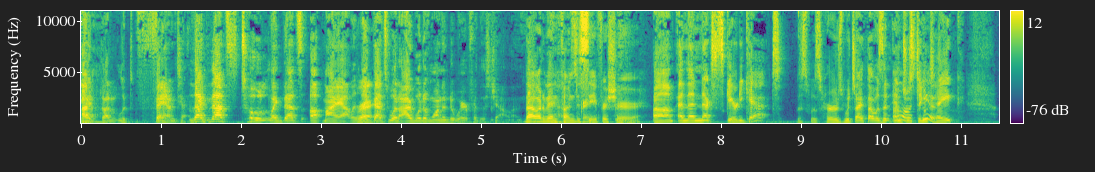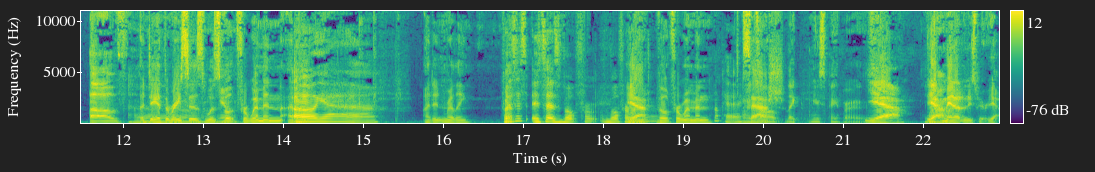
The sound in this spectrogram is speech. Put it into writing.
I thought it looked fantastic. Like that's total. Like that's up my alley. Like that's what I would have wanted to wear for this challenge. That would have been fun to it's see for sure. Um, and then next, Scaredy Kat. This was hers, which I thought was an interesting Oh, cute. take of a day at the races. Was vote for women. I didn't, Oh yeah. I didn't really. What is this? It says vote for vote for Yeah, women. vote for women. Okay. Sash. like newspaper. Yeah. Yeah, Yeah. made out of newspaper. Yeah.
